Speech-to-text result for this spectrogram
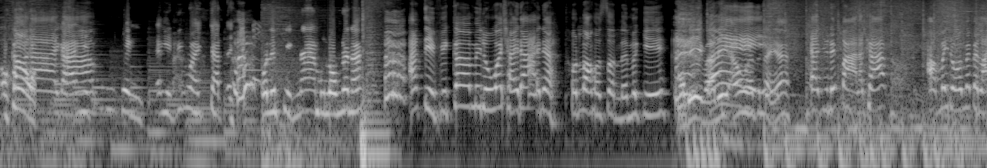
โอ้โหก็ได้ครับเก่งไอ้หินวิ่งไวจัดไอ้โอลิมปิกหน้ามึงลงด้วยนะอันติฟิกเกอร์ไม่รู้ว่าใช้ได้เนี่ย ทดลองสดๆเลยเมื่อกี้มาดิมาดิเฮ้ยเอามาไปไหนอะแอบอยู่ในป่าแล้วครับเอาไม่โดนไม่เป็นไร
